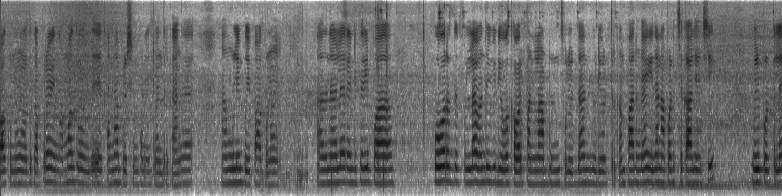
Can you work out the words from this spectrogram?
பார்க்கணும். அதுக்கப்புறம் எங்கள் அம்மாவுக்கு வந்து கண் ஆப்ரேஷன் பண்ணிட்டு வந்திருக்காங்க. அவங்களையும் போய் பார்க்கணும். அதனால் ரெண்டு பேரையும் பா போகிறது ஃபுல்லாக வந்து வீடியோவை கவர் பண்ணலாம் அப்படின்னு சொல்லிட்டு தான் இந்த வீடியோ எடுத்திருக்கேன். பாருங்கள் இதான் நான் படித்த காலேஜ் விழுப்புரத்தில்.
